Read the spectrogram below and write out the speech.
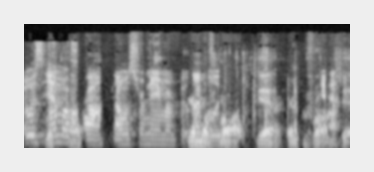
It was With, Emma uh, Frost. That was her name. I Emma believe. Frost? Yeah, Emma Frost. Yeah.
